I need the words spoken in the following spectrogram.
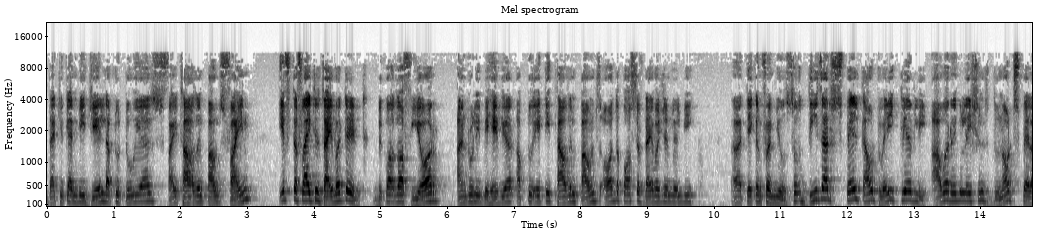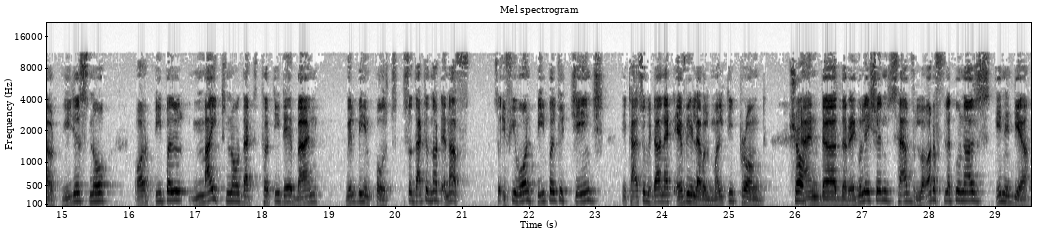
that you can be jailed up to two years, 5,000 pounds fine. If the flight is diverted because of your unruly behavior, up to 80,000 pounds or the cost of diversion will be uh, taken from you. So these are spelled out very clearly. Our regulations do not spell out. We just know or people might know that 30 day ban will be imposed. So that is not enough. So if you want people to change, it has to be done at every level, multi-pronged. Sure. And uh, the regulations have a lot of lacunas in India.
